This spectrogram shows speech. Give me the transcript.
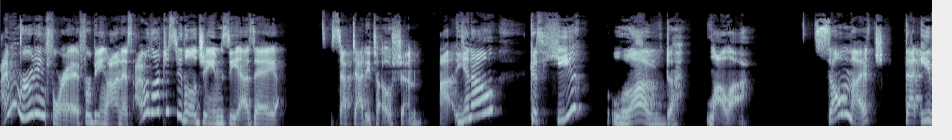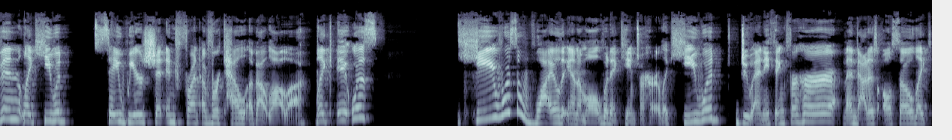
am rooting for it, if we're being honest. I would love to see little Jamesy as a stepdaddy to Ocean, uh, you know? Because he loved Lala so much that even like he would say weird shit in front of Raquel about Lala. Like it was, he was a wild animal when it came to her. Like he would do anything for her. And that is also like,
